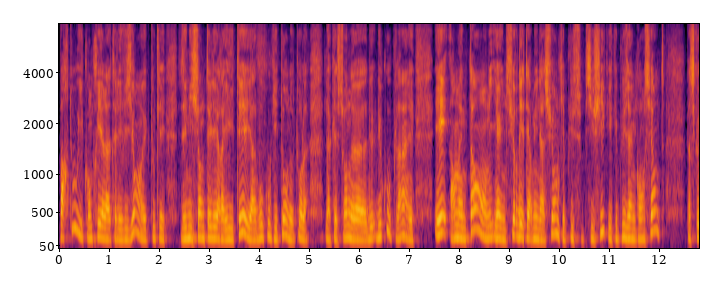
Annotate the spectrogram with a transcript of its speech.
partout, y compris à la télévision, avec toutes les émissions de télé-réalité. Il y a beaucoup qui tournent autour de la, question du, couple. Hein. Et, en même temps, il y a une surdétermination qui est plus psychique et qui est plus inconsciente. Parce que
